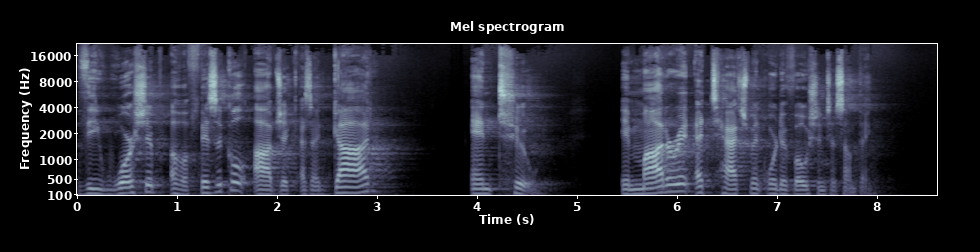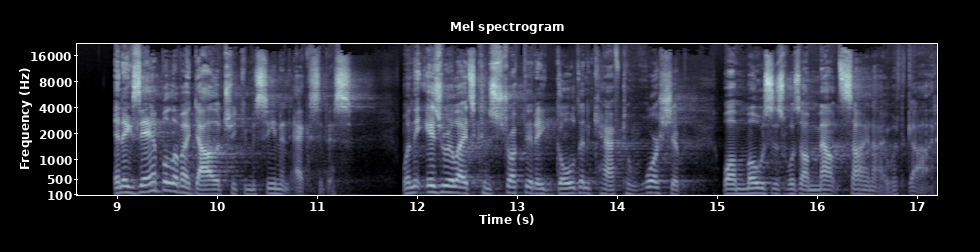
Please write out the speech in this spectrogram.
the worship of a physical object as a god and two, immoderate attachment or devotion to something. An example of idolatry can be seen in Exodus, when the Israelites constructed a golden calf to worship while Moses was on Mount Sinai with God.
